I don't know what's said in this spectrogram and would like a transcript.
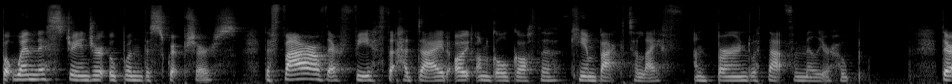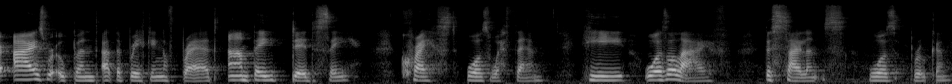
But when this stranger opened the scriptures, the fire of their faith that had died out on Golgotha came back to life and burned with that familiar hope. Their eyes were opened at the breaking of bread, and they did see. Christ was with them. He was alive. The silence was broken.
